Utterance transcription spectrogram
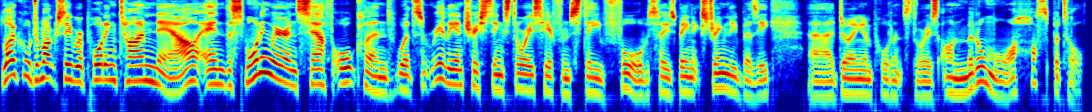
Local democracy reporting time now, and this morning we're in South Auckland with some really interesting stories here from Steve Forbes, who's been extremely busy uh, doing important stories on Middlemore Hospital.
